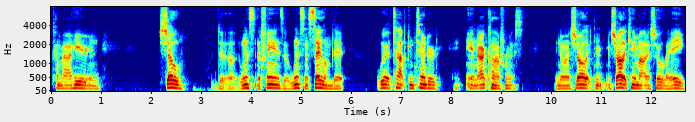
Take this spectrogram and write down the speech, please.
come out here and show the uh, Winston the fans of Winston Salem that we're a top contender in our conference. You know, and Charlotte and Charlotte came out and showed like, hey, you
